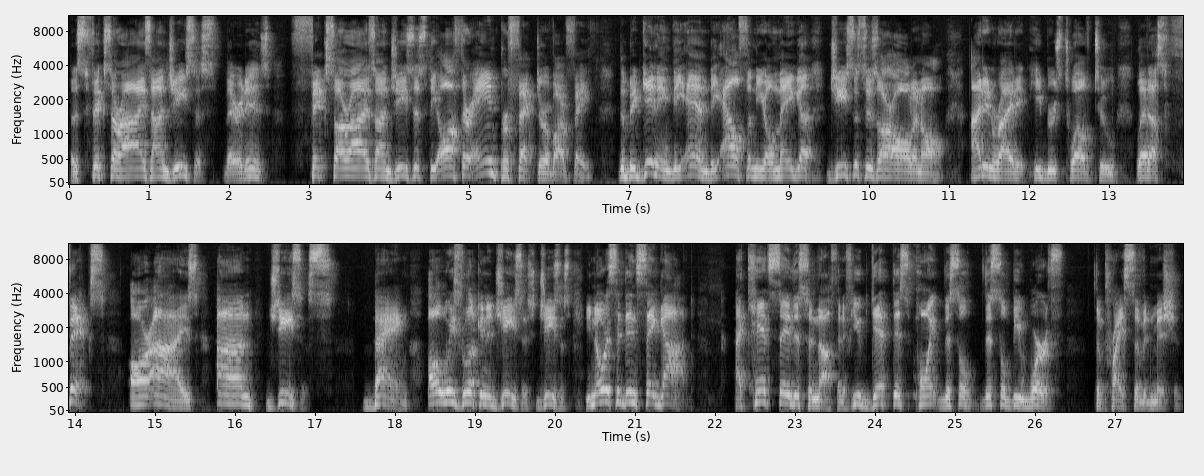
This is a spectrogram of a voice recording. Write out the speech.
Let us fix our eyes on Jesus. There it is. Fix our eyes on Jesus, the author and perfecter of our faith, the beginning, the end, the Alpha and the Omega. Jesus is our all in all. I didn't write it. Hebrews 12, 2. Let us fix our eyes on Jesus. Bang. Always looking to Jesus. Jesus. You notice it didn't say God. I can't say this enough. And if you get this point, this'll this'll be worth the price of admission.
